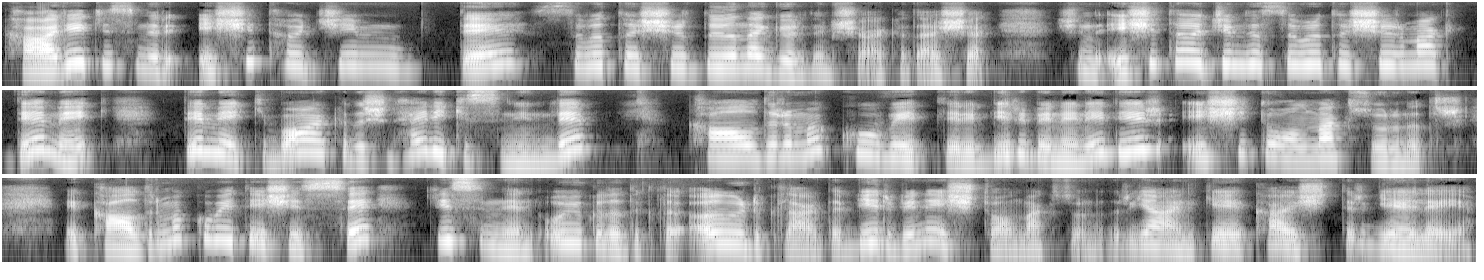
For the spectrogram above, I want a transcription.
Kale cisimleri eşit hacimde sıvı taşırdığına göre demiş arkadaşlar. Şimdi eşit hacimde sıvı taşırmak demek demek ki bu arkadaşın her ikisinin de kaldırma kuvvetleri birbirine nedir? Eşit olmak zorundadır. E, kaldırma kuvveti eşitse cisimlerin uyguladıkları ağırlıklar da birbirine eşit olmak zorundadır. Yani GK eşittir GL'ye.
